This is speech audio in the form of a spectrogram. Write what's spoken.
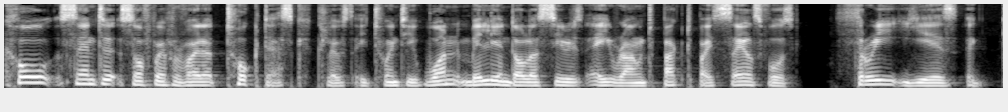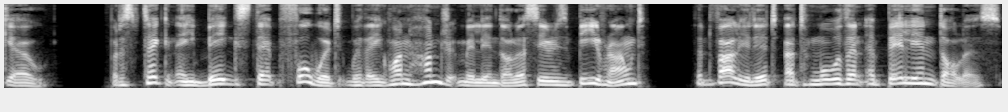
Call center software provider TalkDesk closed a $21 million Series A round backed by Salesforce three years ago, but has taken a big step forward with a $100 million Series B round that valued it at more than a billion dollars.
